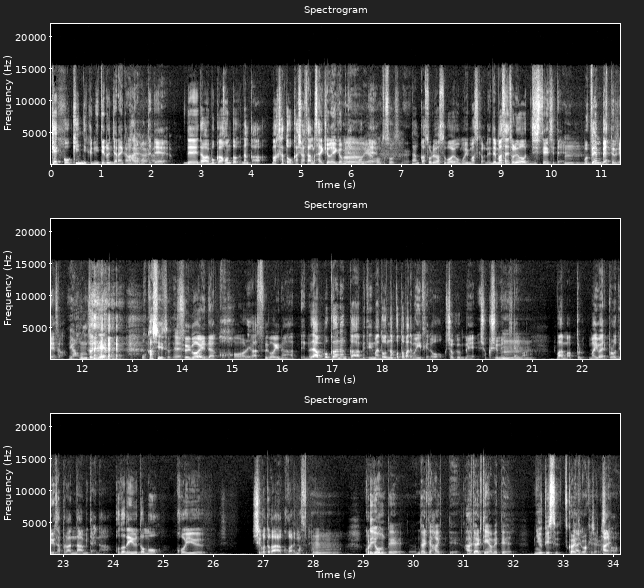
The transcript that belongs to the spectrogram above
結構筋肉似てるんじゃないかなと思ってて、でだから僕は本当なんか、まあ、佐藤柏さんが最強の営業みたいなもんで、本当そうですね。なんかそれはすごい思いますけどね。でまさにそれを実践してて、うん。もう全部やってるじゃないですか。いや本当にね。おかしいですよね。すごい。だこれはすごいなって。だから僕はなんか別にまあどんな言葉でもいいんですけど職名職種名自体は、うん。まあまあプロまあ、いわゆるプロデューサープランナーみたいなことで言うともうこういう仕事が憧れますね。うんこれ読んで代理店入って、ではい。代理店辞めてニューピース作られてるわけじゃないですか。はい。は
